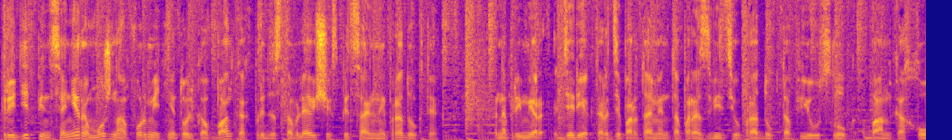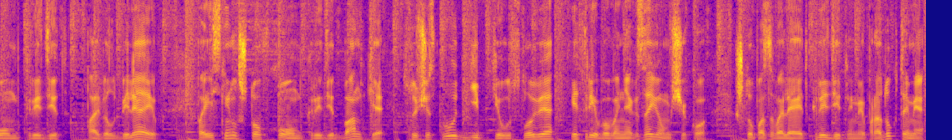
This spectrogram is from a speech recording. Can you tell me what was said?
Кредит пенсионера можно оформить не только в банках, предоставляющих специальные продукты. Например, директор Департамента по развитию продуктов и услуг банка Home Credit Павел Беляев пояснил, что в Home Credit банке существуют гибкие условия и требования к заемщику, что позволяет кредитными продуктами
